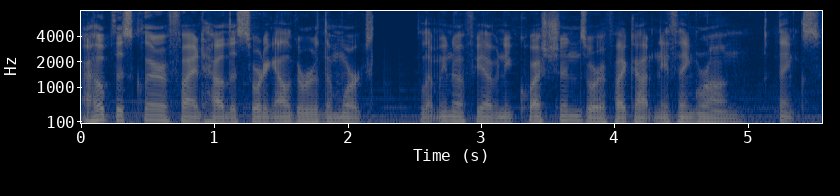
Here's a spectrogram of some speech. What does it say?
I hope this clarified how the sorting algorithm works. Let me know if you have any questions or if I got anything wrong. Thanks.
